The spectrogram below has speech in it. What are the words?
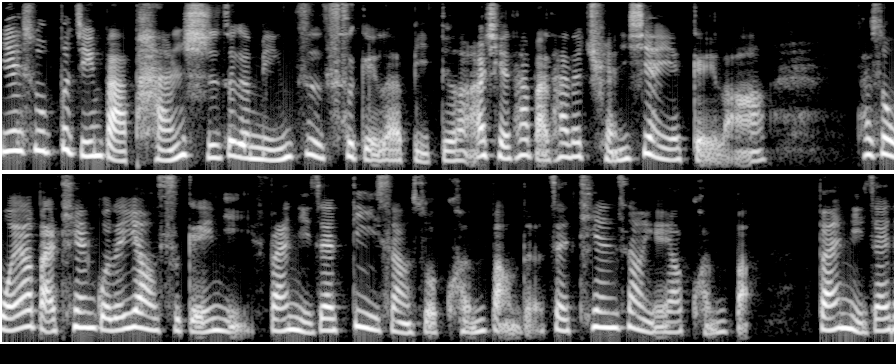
耶稣不仅把磐石这个名字赐给了彼得，而且他把他的权限也给了啊。他说：“我要把天国的钥匙给你，凡你在地上所捆绑的，在天上也要捆绑；凡你在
